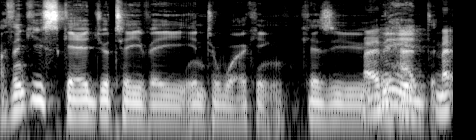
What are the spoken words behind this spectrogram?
I think you scared your TV into working because you, had ma-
